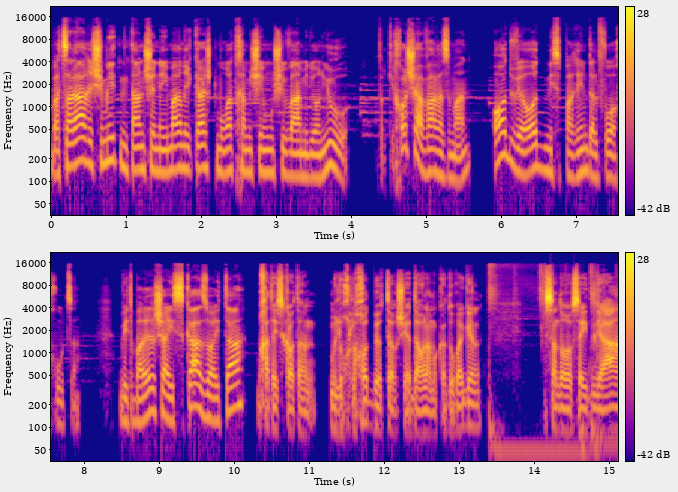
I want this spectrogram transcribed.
בהצהרה הרשמית נטען שנעימר נרכש תמורת 57 מיליון יורו, אבל ככל שעבר הזמן, עוד ועוד מספרים דלפו החוצה, והתברר שהעסקה הזו הייתה... אחת העסקאות המלוכלכות ביותר שידע עולם הכדורגל. סנדרו יוסי התגאה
